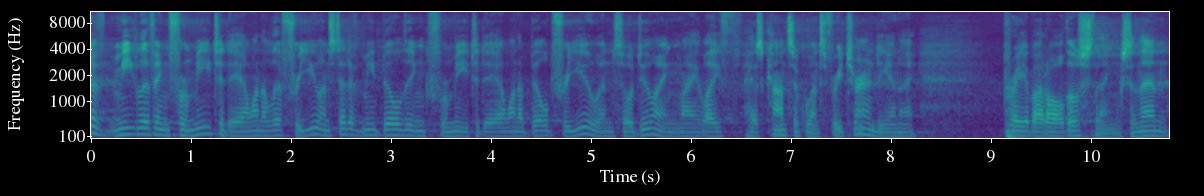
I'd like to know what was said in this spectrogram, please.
of me living for me today, I want to live for you. Instead of me building for me today, I want to build for you. And so doing, my life has consequence for eternity. And I pray about all those things. And then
